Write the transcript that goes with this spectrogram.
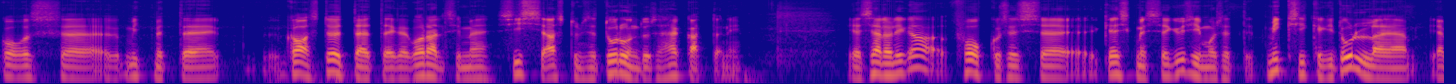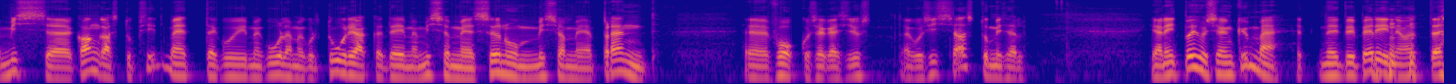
koos äh, mitmete kaastöötajatega korraldasime sisseastumise turunduse häkatoni. ja seal oli ka fookuses äh, keskmes see küsimus, et, et miks ikkagi tulla ja, ja mis kangastub silme ette, kui me kuuleme Kultuuriakadeemia, mis on meie sõnum, mis on meie bränd, fookusega siis just nagu sisseastumisel ja neid põhjusi on kümme, et neid võib erinevate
